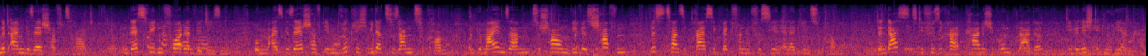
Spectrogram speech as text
mit einem Gesellschaftsrat. Und deswegen fordern wir diesen, um als Gesellschaft eben wirklich wieder zusammenzukommen und gemeinsam zu schauen, wie wir es schaffen, bis 2030 weg von den fossilen Energien zu kommen. Denn das ist die physikalische Grundlage, die wir nicht ignorieren können.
